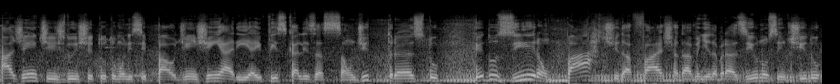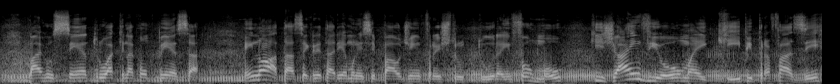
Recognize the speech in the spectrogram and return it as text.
agentes do Instituto Municipal de Engenharia e Fiscalização de Trânsito reduziram parte da faixa da Avenida Brasil no sentido bairro Centro aqui na Compensa. Em nota, a Secretaria Municipal de Infraestrutura informou que já enviou uma equipe para fazer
